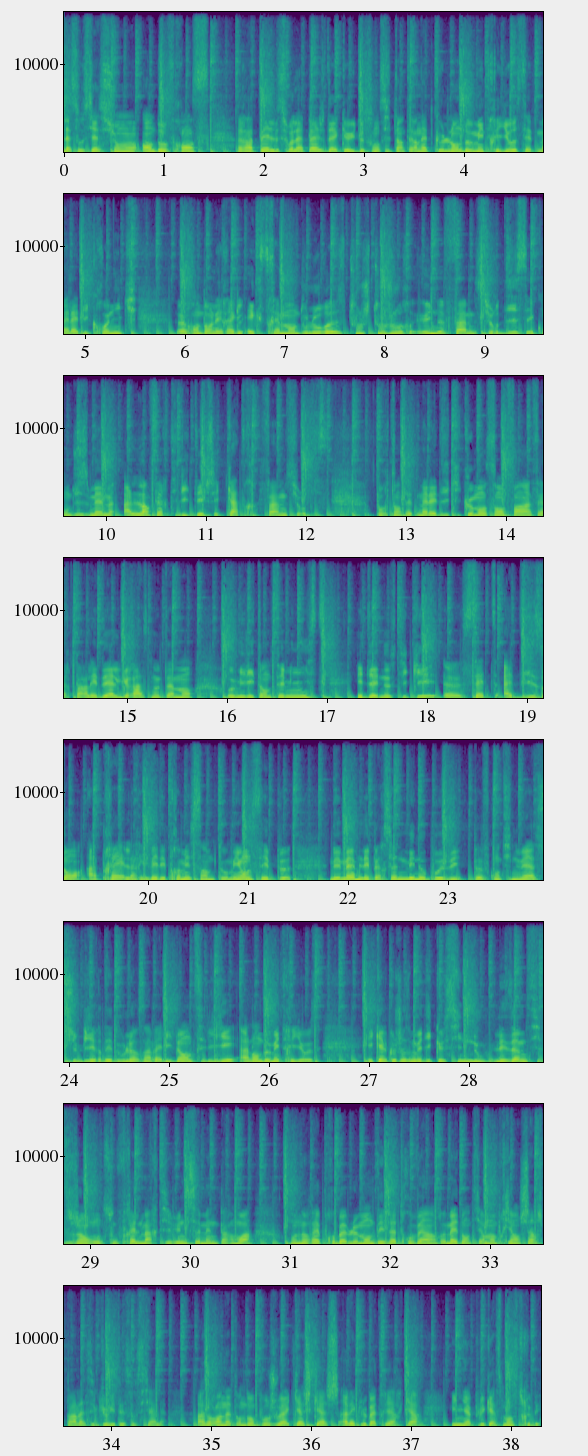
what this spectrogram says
L'association EndoFrance rappelle sur la page d'accueil de son site internet que l'endométriose, cette maladie chronique euh, rendant les règles extrêmement douloureuses, touche toujours une femme sur 10 et conduise même à l'infertilité chez 4 femmes sur 10. Pourtant, cette maladie qui commence enfin à faire parler d'elle grâce notamment aux féministes est diagnostiquée 7 euh, à 10 ans après l'arrivée des premiers symptômes. Et on le sait peu, mais même les personnes ménopausées peuvent continuer à subir des douleurs invalidantes liées à l'endométriose. Et quelque chose me dit que si nous, les hommes cisgenres, on souffrait le martyr une semaine par mois, on aurait probablement déjà trouvé un remède entièrement pris en charge par la sécurité sociale. Alors en attendant pour jouer à cache-cache avec le patriarcat, il n'y a plus qu'à se menstruer.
